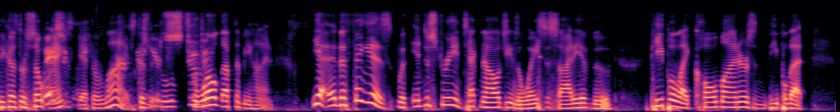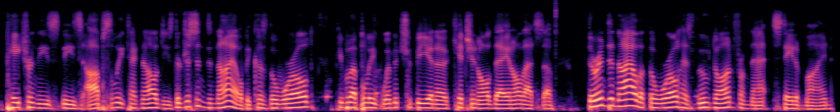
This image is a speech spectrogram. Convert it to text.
because they're so angry at their lives because the, the world left them behind. Yeah, and the thing is, with industry and technology and the way society have moved, people like coal miners and people that patron these these obsolete technologies, they're just in denial because the world, people that believe women should be in a kitchen all day and all that stuff, they're in denial that the world has moved on from that state of mind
